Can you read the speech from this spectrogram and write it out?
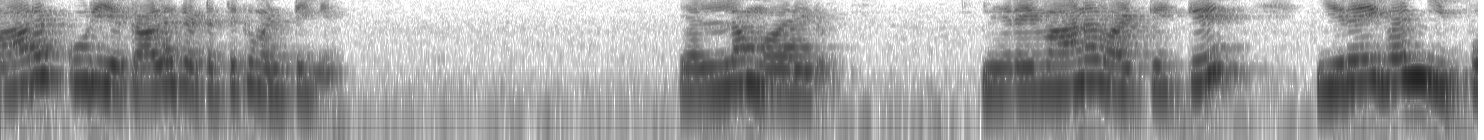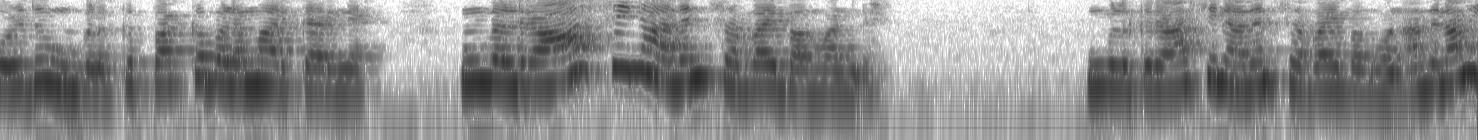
மாறக்கூடிய காலகட்டத்துக்கு வந்துட்டீங்க. எல்லாம் மாறிடும். நிறைவான வாழ்க்கைக்கு இறைவன் இப்பொழுது உங்களுக்கு பக்கபலமாக இருக்காருங்க. உங்கள் ராசிநாதன் செவ்வாய் பகவான்ங்க. உங்களுக்கு ராசிநாதன் செவ்வாய் பகவான். அதனால்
